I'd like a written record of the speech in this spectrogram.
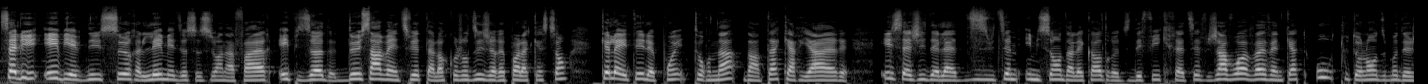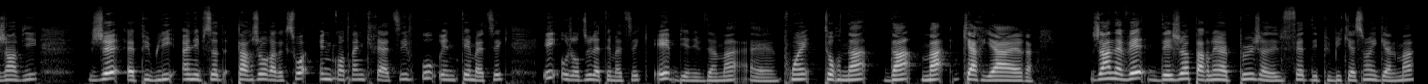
Salut et bienvenue sur les médias sociaux en affaires, épisode 228. Alors qu'aujourd'hui, je réponds à la question quel a été le point tournant dans ta carrière? Il s'agit de la 18e émission dans le cadre du défi créatif J'envoie 2024 où tout au long du mois de janvier, je euh, publie un épisode par jour avec soit une contrainte créative ou une thématique. Et aujourd'hui, la thématique est bien évidemment un point tournant dans ma carrière. J'en avais déjà parlé un peu, j'avais fait des publications également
